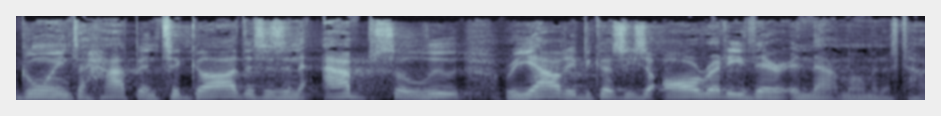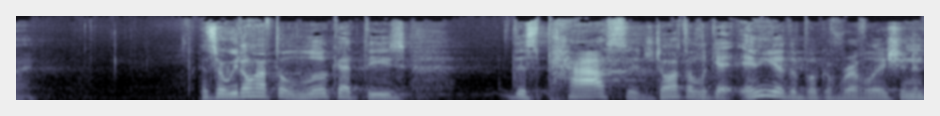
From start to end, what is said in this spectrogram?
going to happen. To God, this is an absolute reality because He's already there in that moment of time. And so we don't have to look at these this passage, don't have to look at any of the book of Revelation, and,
